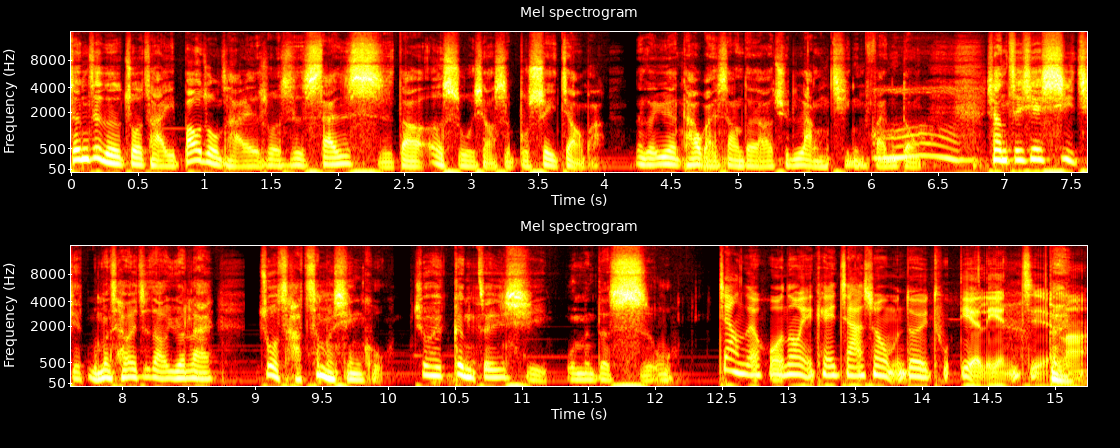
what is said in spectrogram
真正的做茶，以包种茶来说是三十到二十五小时不睡觉嘛。那个因为他晚上都要去浪琴翻动，哦、像这些细节，我们才会知道原来做茶这么辛苦，就会更珍惜我们的食物。这样的活动也可以加深我们对于土地的连接嘛。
